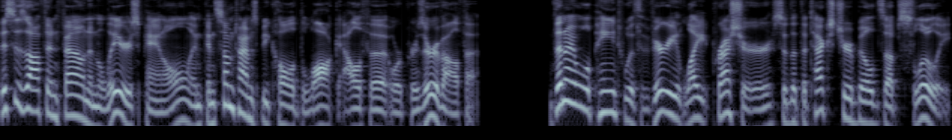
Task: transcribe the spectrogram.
This is often found in the Layers panel and can sometimes be called Lock Alpha or Preserve Alpha. Then I will paint with very light pressure so that the texture builds up slowly.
